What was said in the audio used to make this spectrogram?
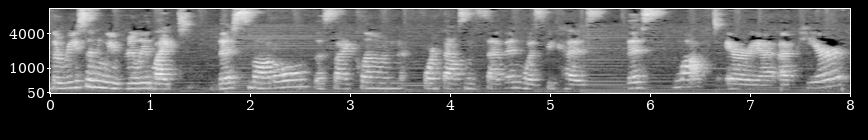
the reason we really liked this model, the Cyclone 4007, was because this loft area up here,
